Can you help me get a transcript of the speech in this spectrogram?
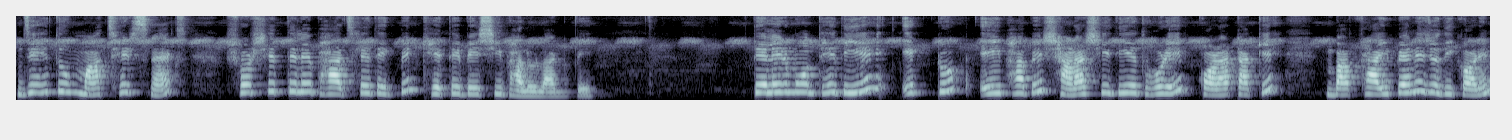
যেহেতু মাছের স্ন্যাক্স, সর্ষের তেলে ভাজলে দেখবেন খেতে বেশি ভালো লাগবে। তেলের মধ্যে দিয়ে একটু এইভাবে সাঁড়াশি দিয়ে ধরে কড়াটাকে বা ফ্রাই প্যানে যদি করেন,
